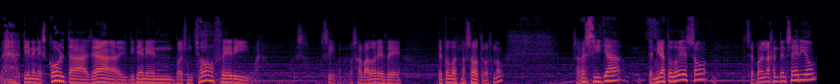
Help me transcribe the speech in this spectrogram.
eh, tienen escoltas ya y tienen pues un chofer y bueno, pues sí, bueno, los salvadores de, de todos nosotros, ¿no? Pues a ver si ya termina todo eso, se pone la gente en serio,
